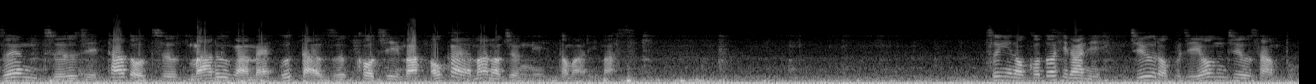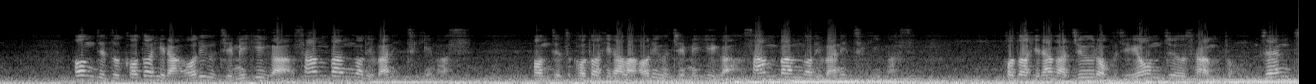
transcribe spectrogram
善通寺多度津丸亀宇多津小島岡山の順に止まります。次の琴平に16時43分。本日琴平折口右側3番乗り場に着きます。本日琴平は折口右側3番乗り場に着きます。琴平が16時43分。善通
